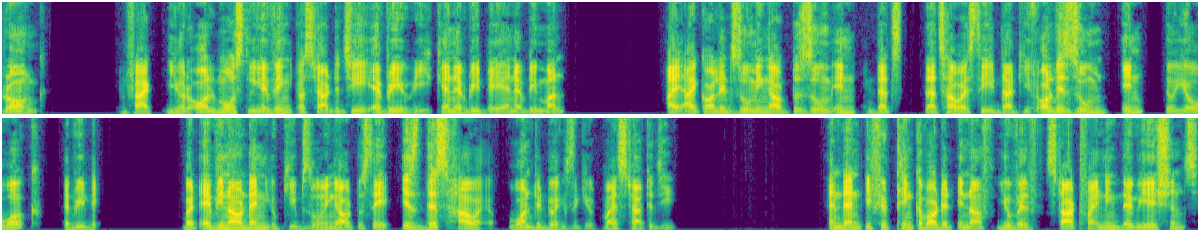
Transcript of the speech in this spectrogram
wrong. In fact you're almost living your strategy every week and every day and every month. I, I call it zooming out to zoom in. That's that's how i see it that you're always zoomed in to your work every day but every now and then you keep zooming out to say, is this how I wanted to execute my strategy? And then if you think about it enough, you will start finding deviations.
